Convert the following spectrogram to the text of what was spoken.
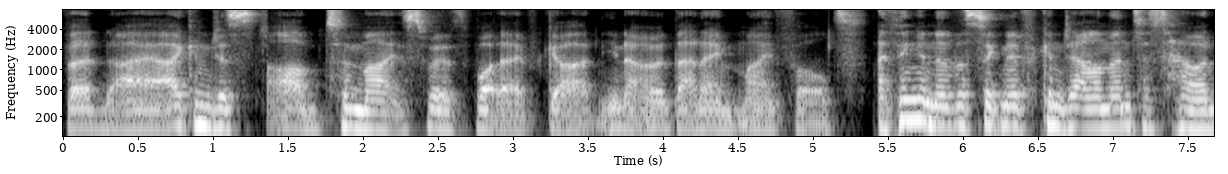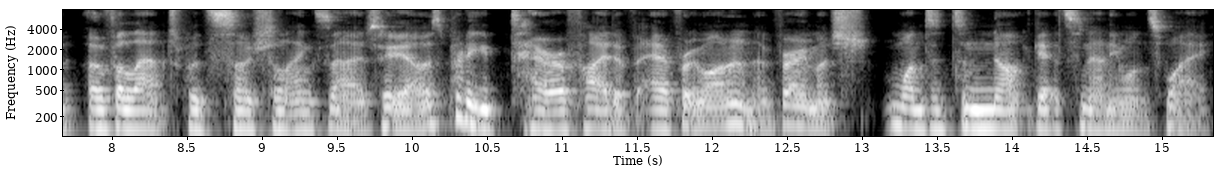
but I, I can just optimize with what I've got. You know, that ain't my fault. I think another significant element is how it overlapped with social anxiety. I was pretty terrified of everyone, and I very much wanted to not get in anyone's way.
